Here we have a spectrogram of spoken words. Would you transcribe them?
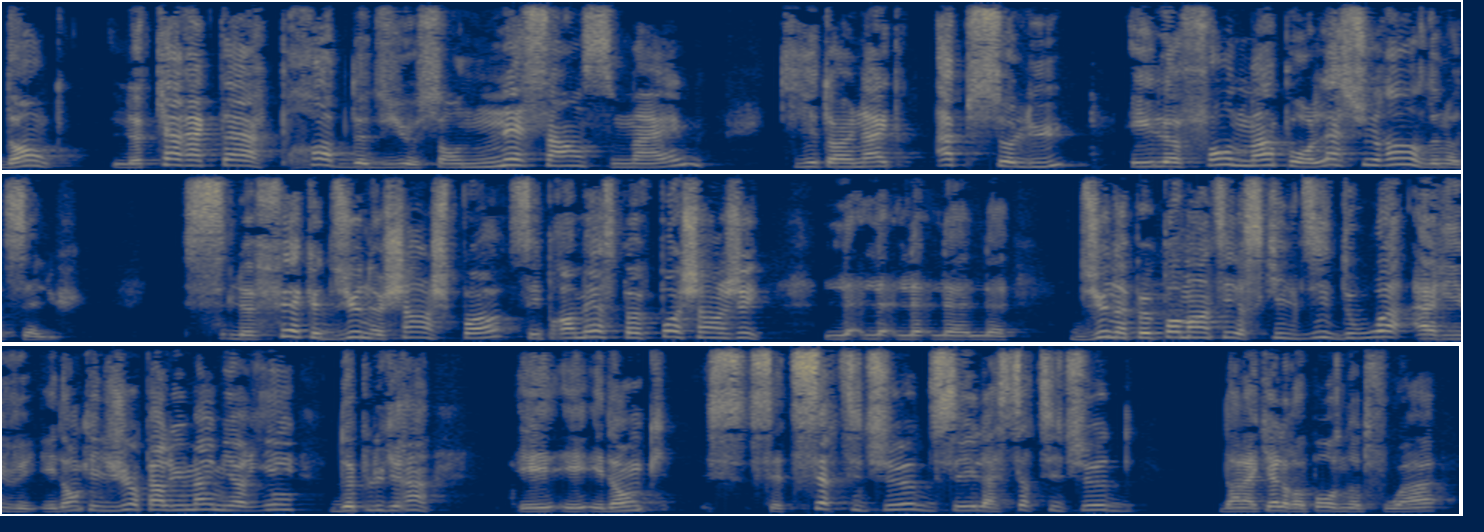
Donc, le caractère propre de Dieu, son essence même, qui est un être absolu, est le fondement pour l'assurance de notre salut. Le fait que Dieu ne change pas, ses promesses ne peuvent pas changer. Dieu ne peut pas mentir. Ce qu'il dit doit arriver. Et donc, il jure par lui-même, il n'y a rien de plus grand. Et, donc, cette certitude, c'est la certitude dans laquelle repose notre foi,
